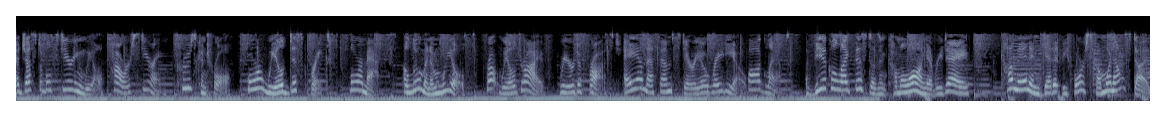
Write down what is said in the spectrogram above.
adjustable steering wheel, power steering, cruise control, four wheel disc brakes, floor mats, aluminum wheels, front wheel drive, rear defrost, AM FM stereo radio, fog lamps. A vehicle like this doesn't come along every day. Come in and get it before someone else does.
